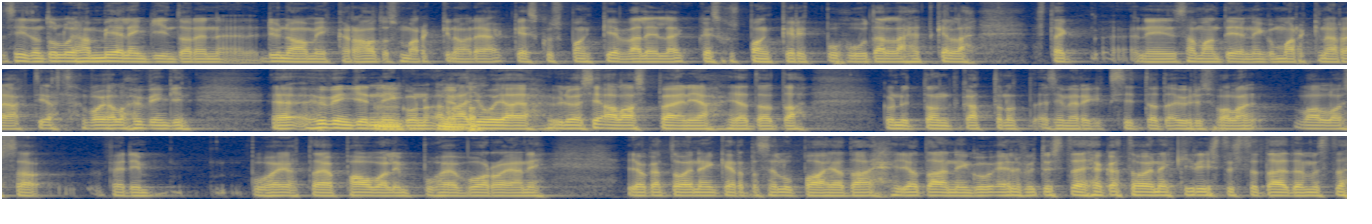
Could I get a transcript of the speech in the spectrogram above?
siitä on tullut ihan mielenkiintoinen dynamiikka rahoitusmarkkinoiden ja keskuspankkien välillä. Kun keskuspankkerit puhuu tällä hetkellä sitä, niin saman tien niin kuin markkinareaktiot voi olla hyvinkin, hyvinkin mm, niin kuin rajuja ja ylös ja alaspäin. Ja, ja tota, kun nyt on katsonut esimerkiksi tota Yhdysvalloissa Fedin puheenjohtaja Powellin puheenvuoroja, niin joka toinen kerta se lupaa jotain, jotain niin kuin elvytystä ja joka toinen kiristystä tai tämmöistä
